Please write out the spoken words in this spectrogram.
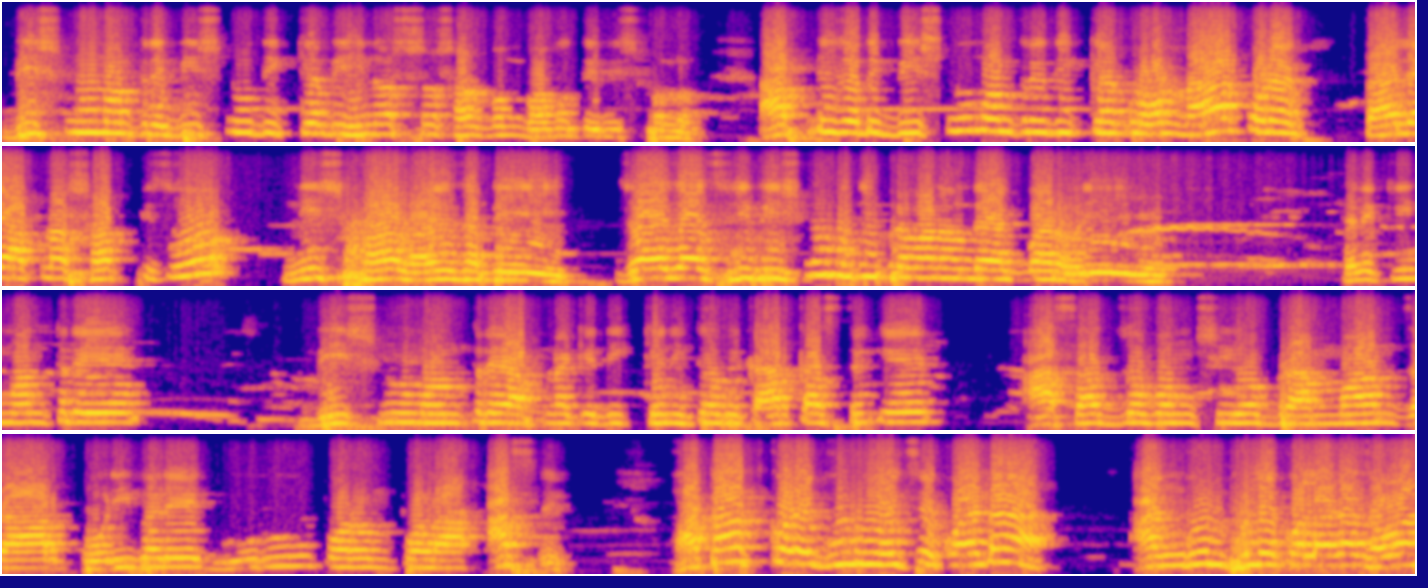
বিষ্ণু মন্ত্রে। বিষ্ণু দীক্ষা বিহীনস্য সর্বং ভগতি নিষ্ফল আপনি যদি বিষ্ণু মন্ত্রে দীক্ষা গ্রহণ না করেন, তাহলে আপনার সবকিছু নিষ্ফল হয়ে যাবে। জয় জয় শ্রী বিষ্ণুপতি প্রেমানন্দ একবার হয়ে তাহলে কি মন্ত্রে? বিষ্ণু মন্ত্রে আপনাকে দীক্ষা নিতে হবে কার কাছ থেকে? আচার্য বংশীয় ব্রাহ্মণ, যার পরিবারে গুরু পরম্পরা আছে। হঠাৎ করে গুরু হয়েছে, কয়টা? আঙ্গুল ফুলে কলা গাছ হওয়া।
